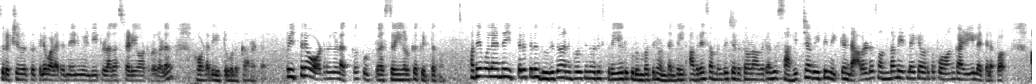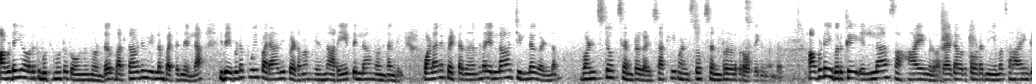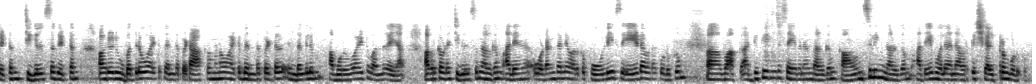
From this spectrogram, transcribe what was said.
സുരക്ഷിതത്വത്തിൽ വളരുന്നതിന് വേണ്ടിയിട്ടുള്ള കസ്റ്റഡി ഓർഡറുകൾ കോടതി ഇട്ട് കൊടുക്കാറുണ്ട്. അപ്പോൾ ഇത്തരം ഓർഡറുകളൊക്കെ സ്ത്രീകൾക്ക് കിട്ടുന്നു. അതേപോലെ തന്നെ ഇത്തരത്തിൽ ദുരിതം അനുഭവിക്കുന്ന ഒരു സ്ത്രീ ഒരു കുടുംബത്തിലുണ്ടെങ്കിൽ അവരെ സംബന്ധിച്ചിടത്തോളം അവരത് സഹിച്ച വീട്ടിൽ നിൽക്കേണ്ട. അവരുടെ സ്വന്തം വീട്ടിലേക്ക് അവർക്ക് പോകാൻ കഴിയില്ല ചിലപ്പോൾ അവിടെയും അവർക്ക് ബുദ്ധിമുട്ട് തോന്നുന്നുണ്ട്. ഭർത്താവിന്റെ വീട്ടിലും പറ്റുന്നില്ല. ഇത് എവിടെ പോയി പരാതിപ്പെടണം എന്ന് അറിയത്തില്ല എന്നുണ്ടെങ്കിൽ വളരെ പെട്ടെന്ന് നമ്മുടെ എല്ലാ ജില്ലകളിലും വൺ സ്റ്റോപ്പ് സെന്ററുകൾ സഖി വൺ സ്റ്റോപ്പ് സെന്ററുകൾ പ്രവർത്തിക്കുന്നുണ്ട്. അവിടെ ഇവർക്ക് എല്ലാ സഹായങ്ങളും അതായത് അവർക്ക് അവിടെ നിയമസഹായം കിട്ടും ചികിത്സ കിട്ടും അവരൊരു ഉപദ്രവമായിട്ട് ബന്ധപ്പെട്ട് ആക്രമണവുമായിട്ട് ബന്ധപ്പെട്ട് എന്തെങ്കിലും മുറിവായിട്ട് വന്നു കഴിഞ്ഞാൽ അവർക്ക് അവിടെ ചികിത്സ നൽകും. അല്ലെങ്കിൽ ഉടൻ തന്നെ അവർക്ക് പോലീസ് എയ്ഡ് അവിടെ കൊടുക്കും. അഡ്വക്കേറ്റിന്റെ സേവനം നൽകും കൗൺസിലിംഗ് നൽകും. അതേപോലെ തന്നെ അവർക്ക് ഷെൽട്ടറും കൊടുക്കും.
